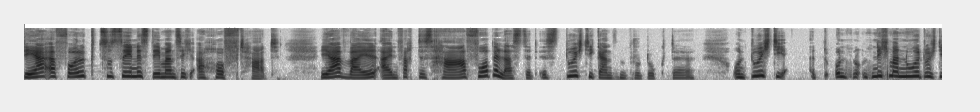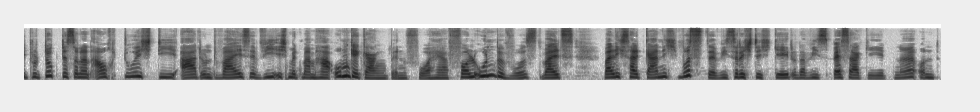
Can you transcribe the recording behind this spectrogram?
der Erfolg zu sehen ist, den man sich erhofft hat. Ja, weil einfach das Haar vorbelastet ist durch die ganzen Produkte und durch die und, und nicht mal nur durch die Produkte, sondern auch durch die Art und Weise, wie ich mit meinem Haar umgegangen bin vorher, voll unbewusst, weil's, weil ich es halt gar nicht wusste, wie es richtig geht oder wie es besser geht. Ne? Und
